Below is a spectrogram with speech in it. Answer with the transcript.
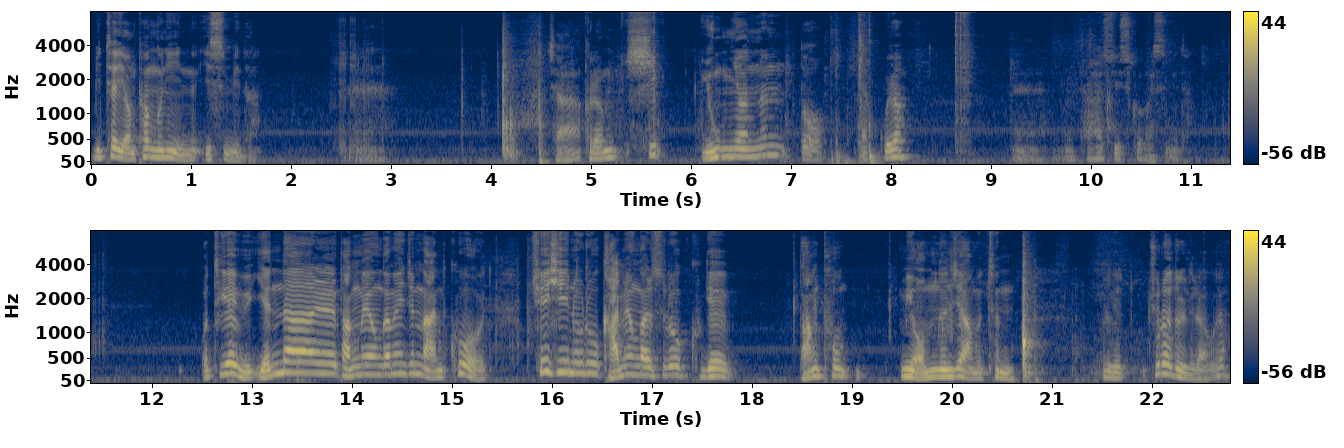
밑에 연판문이 있, 있습니다. 예. 자, 그럼 16년은 또 됐고요. 예, 다할 수 있을 것 같습니다. 어떻게 옛날 박매연 가면이 좀 많고 최신으로 가면 갈수록 그게 방품이 없는지 아무튼 그렇게 줄어들더라고요.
